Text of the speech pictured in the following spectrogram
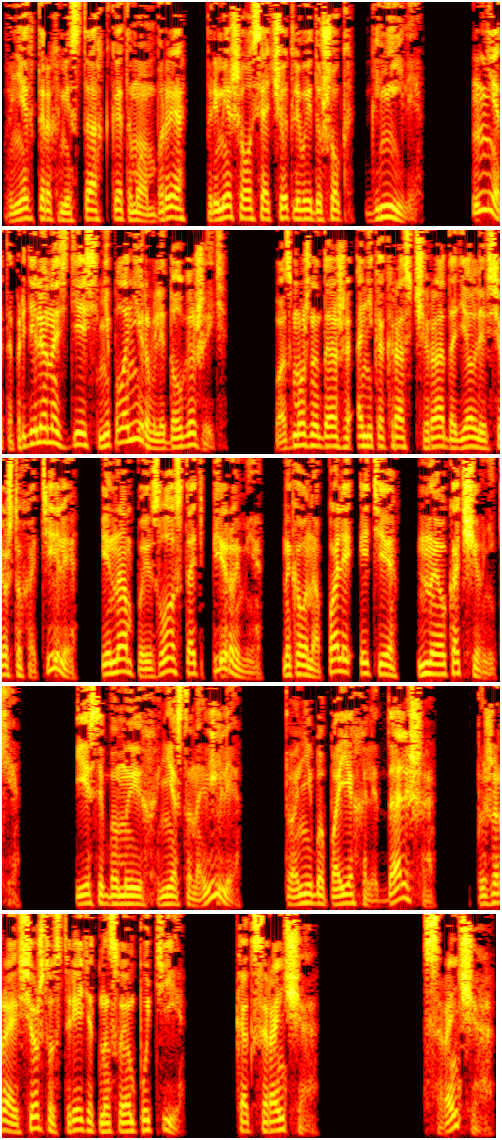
в некоторых местах к этому амбре примешивался отчетливый душок гнили. Нет, определенно здесь не планировали долго жить. Возможно, даже они как раз вчера доделали все, что хотели, и нам повезло стать первыми, на кого напали эти неокочевники. Если бы мы их не остановили, то они бы поехали дальше, пожирая все, что встретят на своем пути, как саранча. Саранча.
